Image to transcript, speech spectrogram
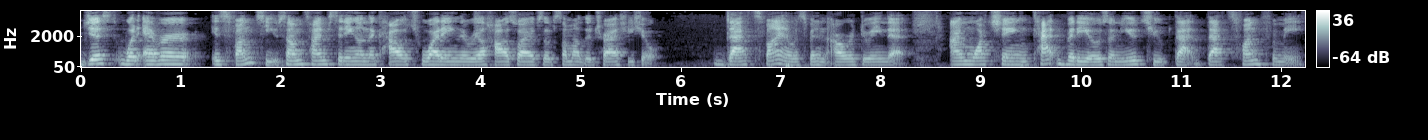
just whatever is fun to you. Sometimes sitting on the couch watching the Real Housewives of some other trashy show. That's fine. I would spend an hour doing that. I'm watching cat videos on YouTube. That that's fun for me.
